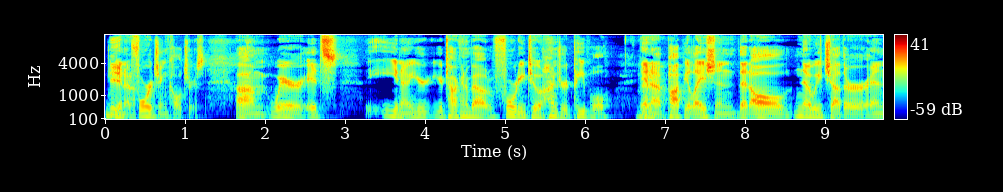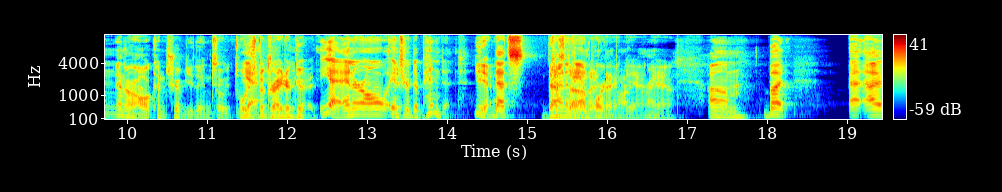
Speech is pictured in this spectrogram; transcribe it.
you know, foraging cultures, um, where it's, you know, you're you're talking about forty to hundred people in a population that all know each other and and are all contributing to towards Yeah. the greater good. yeah, and are all interdependent. Yeah. that's, That's kind of the, the, important thing. part, yeah, right? yeah. Um, but I, I,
